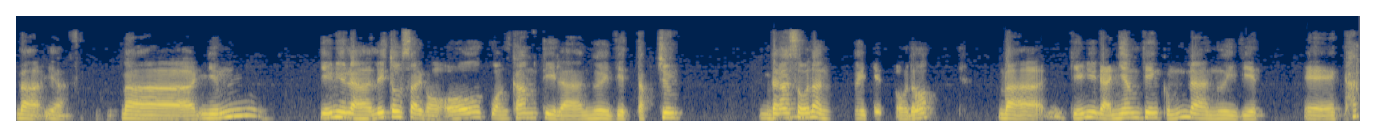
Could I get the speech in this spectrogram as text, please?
Và dạ. Mà những giống như là Little Sài Gòn ở Quảng Cam thì là người Việt tập trung. Đa số là người Việt ở đó. Và kiểu như là nhân viên cũng là người Việt, eh, khách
